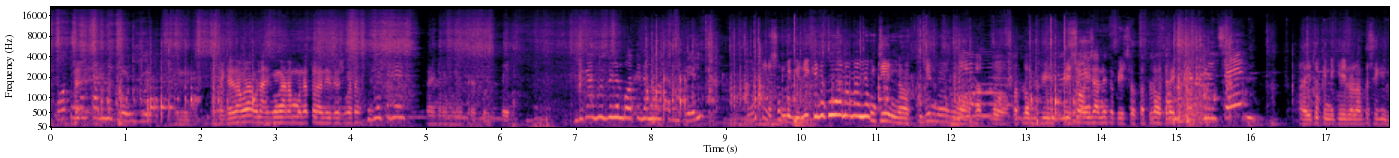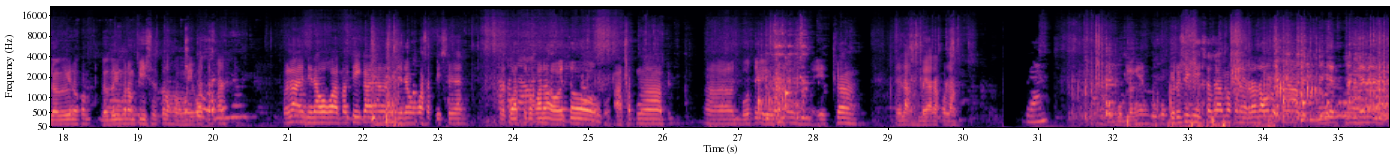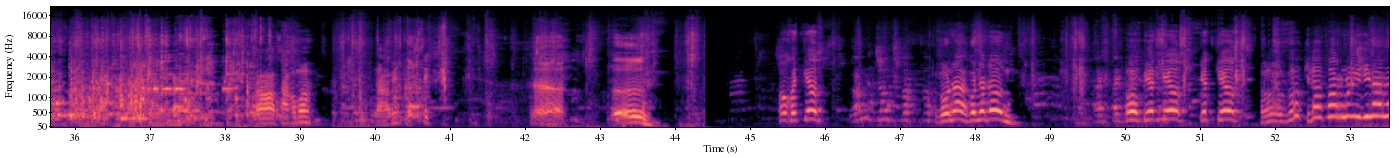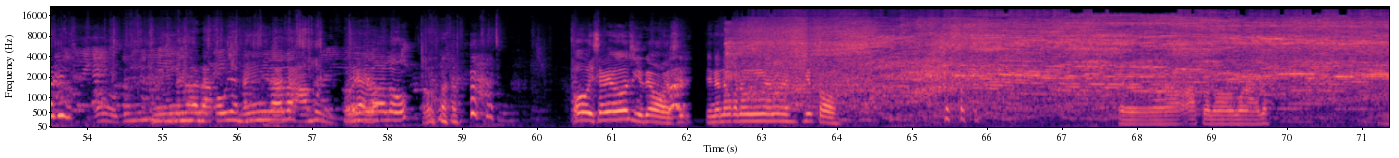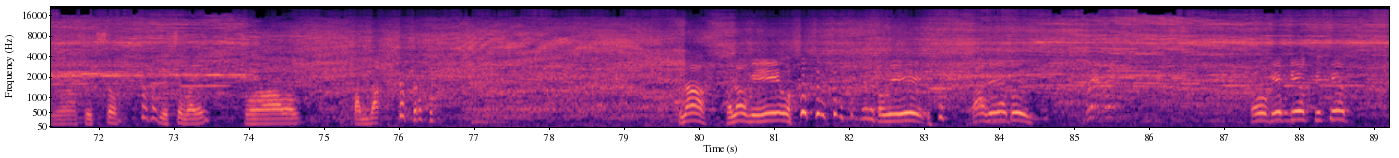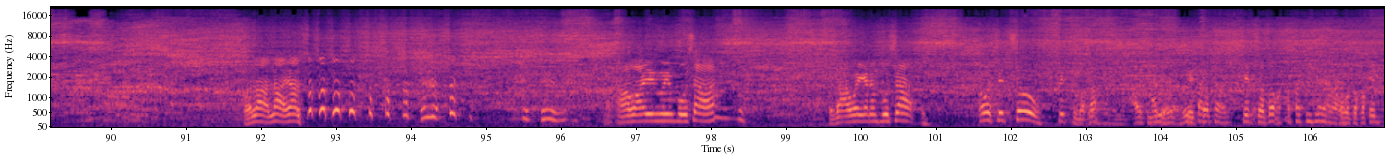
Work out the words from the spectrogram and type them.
Bote ng San Miguel. Hmm. Teka na muna, unahin ko nga na muna to. Nandito sa mata. Sige, sige. Unahin ko na muna ito. Hindi ka bibili ng bote ng mga San Miguel? Okay, San Miguel. Eh, kinukuha naman yung gin na. Gin na yung tatlo. Tatlong pi- piso isa nito piso. Tatlo, San tres. Miguel Pilsen. Ay, ito kinikilo lang to. Sige, gagawin ko, gagawin ko ng piso to. Oh, may 4 ka Ano yun? Wala, hindi na ako kuha. Mantika yan. Hindi na ako kuha sa piso yan. May 4 ka na. O, ito. Apat na uh, bote. Wala, 8 ka. Ito lang, bayaran ko lang. Yan. Bubog lang yan, bubog. Pero sige, sasama ko na. Raraulot na ako. Nandyan, nandyan na yan. Oo, sako mo. Dami, plastic. Ah. Uh. Oh, cute, cute. Go na, go na down. Oh, cute, cute. Cute, cute. Oh, go. Kila, parang nakikilala din. Hindi manakaw yan. Nakikilala. Amo eh. Nakikilala, oh. Oh, isa yun. Sige, oh. Tinanong ko ng ano, cute, oh. Eh, aso na mga ano. Mga sitso. Sitso ba yun? Mga pandak. Hala, hala, umihi. umihi. Ah, sige, tol. Oh, cute, cute, cute, cute. Wala, wala, yan. Awayin mo yung pusa, ha? Mag-aaway ka ng pusa. Oh, Sitso. Sitso ba ka? Ah, si Ano? Sitso? Sitso to? Kapatid yan ako. Ako magkapatid.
